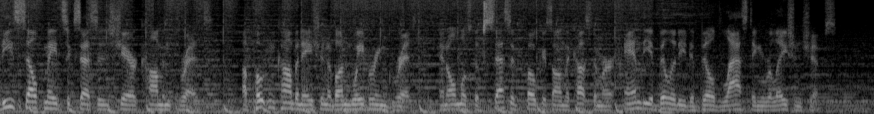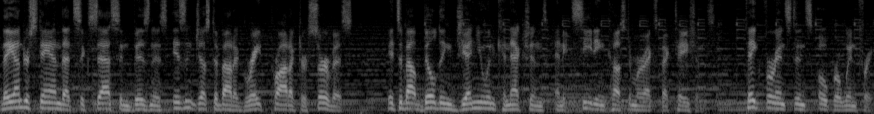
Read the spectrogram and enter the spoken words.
These self-made successes share common threads, a potent combination of unwavering grit, an almost obsessive focus on the customer, and the ability to build lasting relationships. They understand that success in business isn't just about a great product or service, it's about building genuine connections and exceeding customer expectations. Take for instance Oprah Winfrey.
